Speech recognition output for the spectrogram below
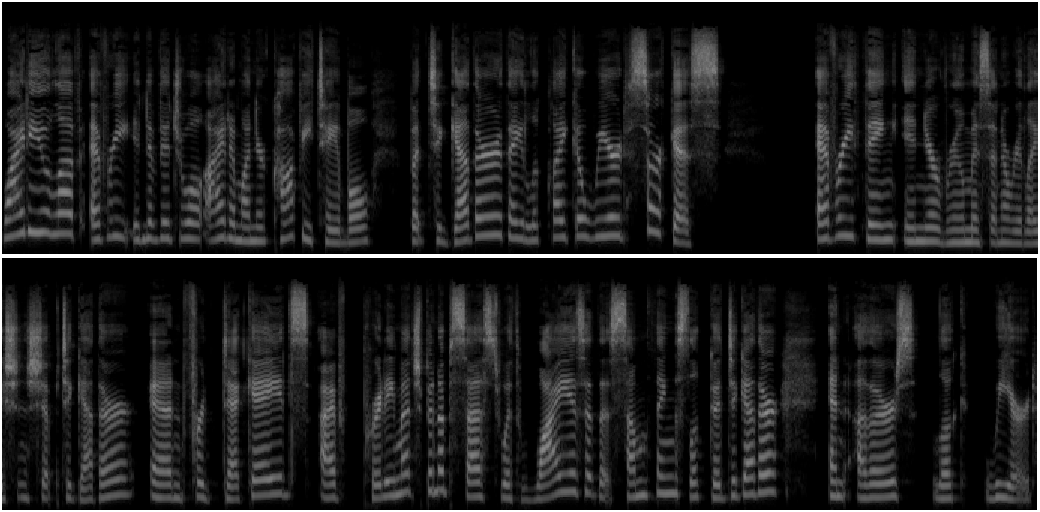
Why do you love every individual item on your coffee table, but together they look like a weird circus? Everything in your room is in a relationship together. And for decades, I've pretty much been obsessed with why is it that some things look good together and others look weird?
